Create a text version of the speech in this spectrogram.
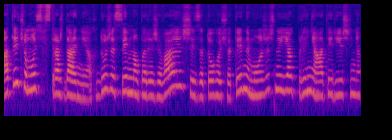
А ти чомусь в стражданнях дуже сильно переживаєш із-за того, що ти не можеш ніяк прийняти рішення,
